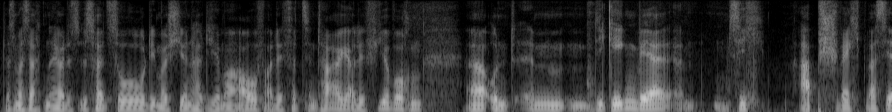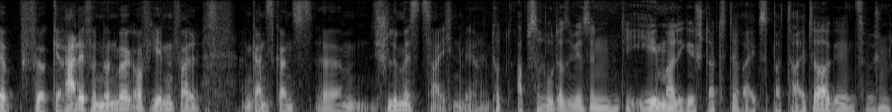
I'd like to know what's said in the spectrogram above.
dass man sagt, naja, das ist halt so, die marschieren halt hier mal auf, alle 14 Tage, alle vier Wochen. Äh, und ähm, die Gegenwehr äh, sich abschwächt, was ja für, gerade für Nürnberg auf jeden Fall ein ganz, ganz ähm, schlimmes Zeichen wäre. Absolut, also wir sind die ehemalige Stadt der Reichsparteitage, inzwischen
